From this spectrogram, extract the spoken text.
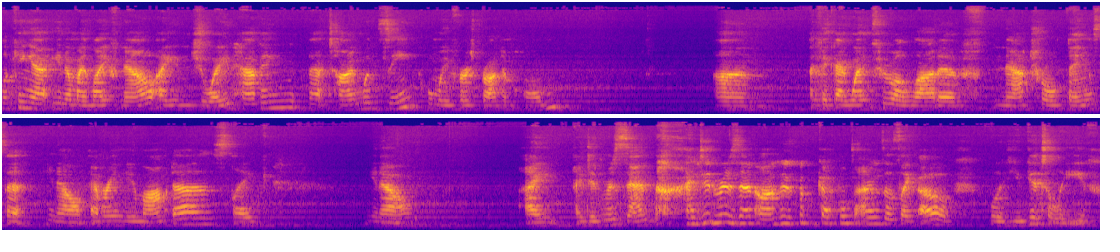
looking at you know my life now, I enjoyed having that time with Zeke when we first brought him home. Um, I think I went through a lot of natural things that you know every new mom does, like you know. I, I did resent I did resent on him a couple times. I was like, oh, well, you get to leave.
